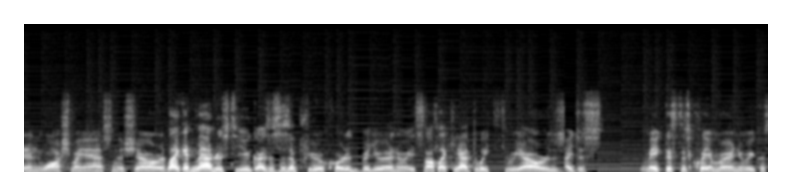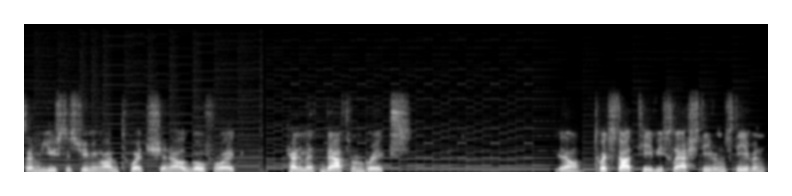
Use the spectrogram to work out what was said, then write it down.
and wash my ass in the shower. Like it matters to you guys, this is a pre-recorded video anyway. It's not like you had to wait three hours. I just make this disclaimer anyway because I'm used to streaming on Twitch and I'll go for like 10 minute bathroom breaks. You know, twitch.tv slash stevemsteven.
